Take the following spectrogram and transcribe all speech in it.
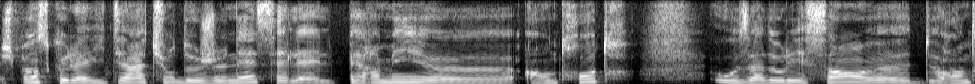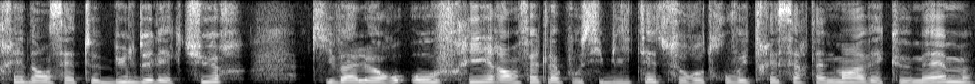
Je pense que la littérature de jeunesse, elle, permet, euh, entre autres, aux adolescents euh, de rentrer dans cette bulle de lecture qui va leur offrir en fait la possibilité de se retrouver très certainement avec eux-mêmes,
